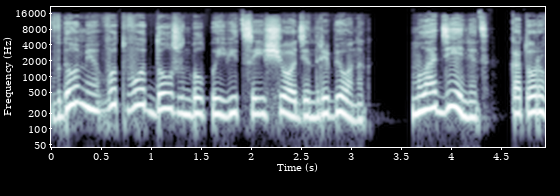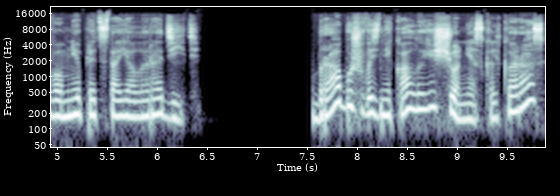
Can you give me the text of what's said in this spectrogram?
В доме вот-вот должен был появиться еще один ребенок, младенец, которого мне предстояло родить. Брабуш возникала еще несколько раз,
